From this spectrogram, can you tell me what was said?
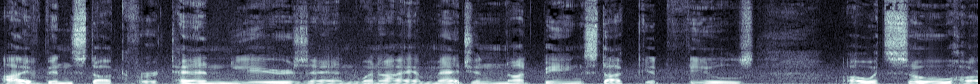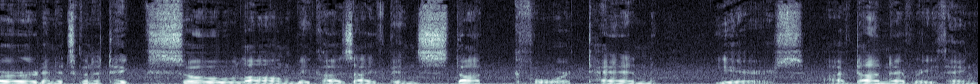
I've been stuck for 10 years, and when I imagine not being stuck, it feels, oh, it's so hard and it's going to take so long because I've been stuck for 10 years. I've done everything,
